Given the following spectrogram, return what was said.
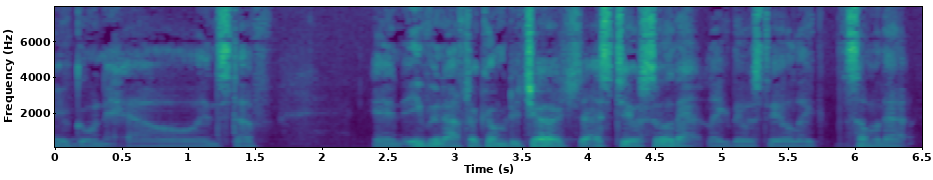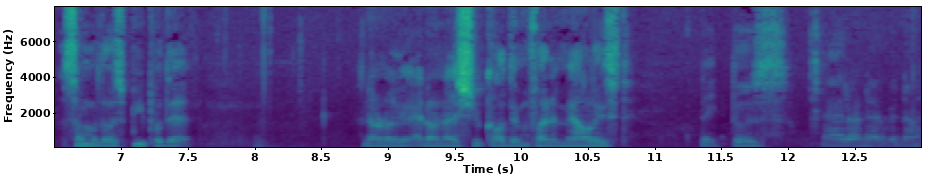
you're going to hell and stuff. And even after coming to church, I still saw that. Like there was still like some of that, some of those people that I don't know. I don't know. if I should call them fundamentalists. Like those. I don't even know.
